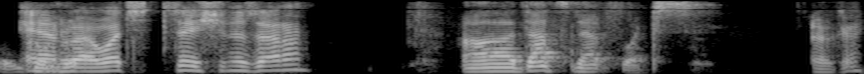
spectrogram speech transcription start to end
Go And uh, what station is that on? uh, that's Netflix. Okay.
